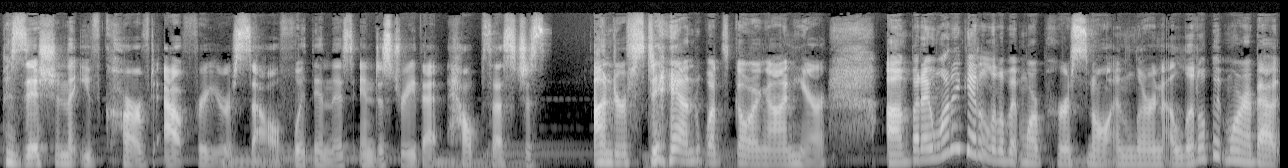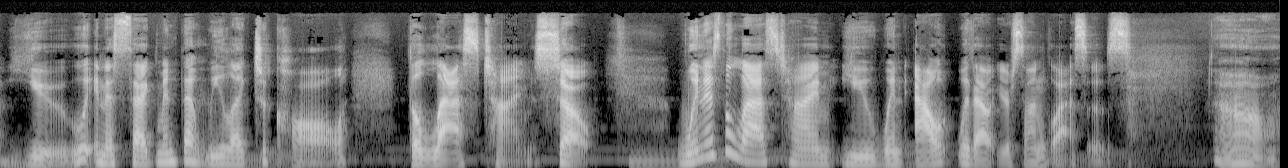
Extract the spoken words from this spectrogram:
position that you've carved out for yourself within this industry that helps us just understand what's going on here. Um, but I want to get a little bit more personal and learn a little bit more about you in a segment that we like to call the last time. So, when is the last time you went out without your sunglasses? Oh,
